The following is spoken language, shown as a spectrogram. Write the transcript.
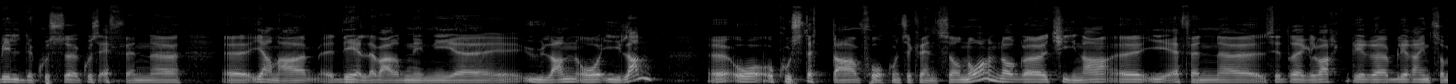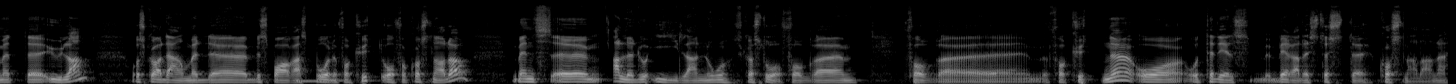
bildet hvordan FN uh, gjerne deler verden inn i u-land og i-land. Og, og, hvordan dette får konsekvenser nå, når Kina i FN sitt regelverk blir, blir regnet som et u-land, og skal dermed bespares både for kutt og for kostnader. Mens eh, alle da i-land nå skal stå for, eh, for, eh, for kuttene, og, og, til dels bære de største kostnadene.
